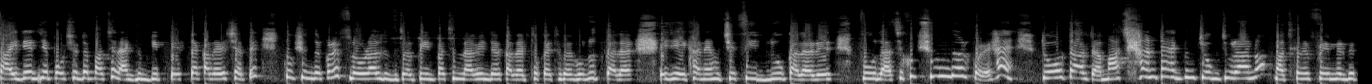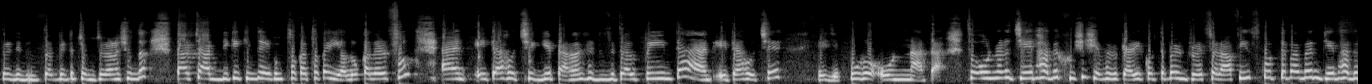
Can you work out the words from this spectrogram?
সাইডের যে পোর্শনটা পাচ্ছেন, একদম ডিপ পেস্তা কালারের সাথে। খুব সুন্দর করে ফ্লোরাল ডিজিটাল প্রিন্ট পাচ্ছেন ল্যাভেন্ডার কালার থোকায় থোকায় হলুদ কালার এই যে এখানে হচ্ছে সি ব্লু কালারের ফুল আছে, খুব সুন্দর করে হ্যাঁ টোটালটা মাঝখানটা একদম চোখ জুড়ানো, মাঝখানের ফ্রেমের ভেতরে যে ডিজিটাল প্রিন্টটা চোখ জুড়ানো সুন্দর, তার চারদিকে কিন্তু এরকম থোকা থোকা ইয়েলো কালার ফুল এন্ড এটা হচ্ছে গিয়ে প্যানেল ডিজিটাল প্রিন্টটা এন্ড এটা হচ্ছে এই যে পুরো ওড়নাটা তো ওড়নাটা যেভাবে খুশি সেভাবে ক্যারি করতে পারেন ড্রেসটা রাফ ইউজ করতে পারবেন, যেভাবে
